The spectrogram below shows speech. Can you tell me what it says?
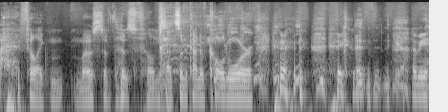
I feel like m- most of those films had some kind of Cold War. I mean,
